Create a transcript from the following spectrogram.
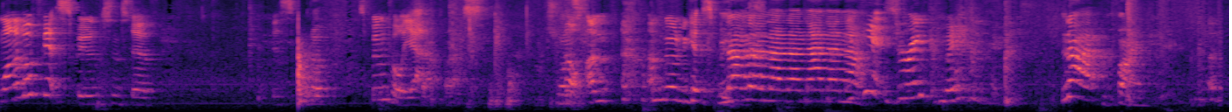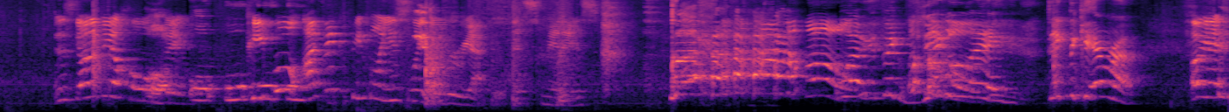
Want to both get spoons instead of this Nope. spoonful? Yeah. Shot glass. No, I'm I'm going to get spoons. No, no, no, no, no, no, no. You can't drink mayonnaise. Not fine. It's gonna be a whole Oh, thing. oh, oh, oh People, oh, I think people usually overreact with this mayonnaise. Look, it's like oh. jiggling. Take the camera. Okay,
